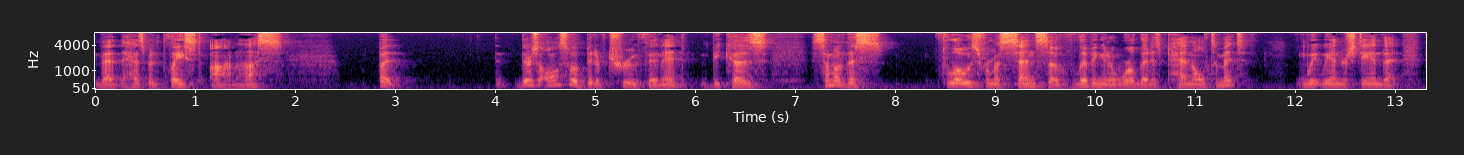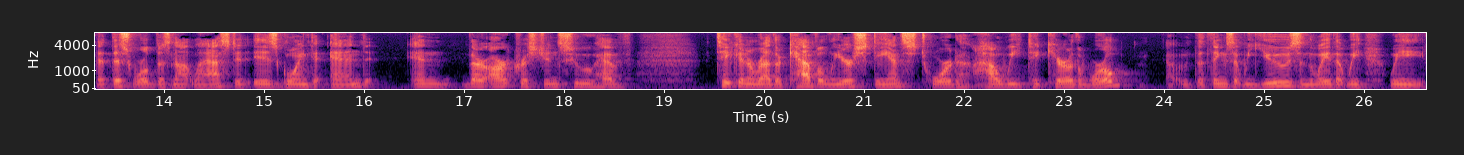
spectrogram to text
that has been placed on us, but there's also a bit of truth in it because some of this flows from a sense of living in a world that is penultimate. We, we understand that, that this world does not last, it is going to end. And there are Christians who have taken a rather cavalier stance toward how we take care of the world, uh, the things that we use, and the way that we, we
